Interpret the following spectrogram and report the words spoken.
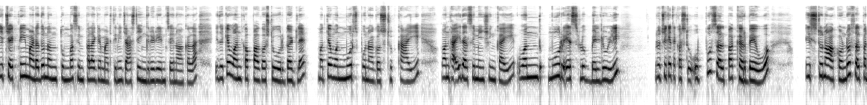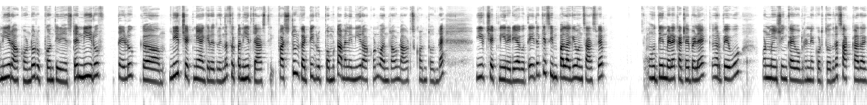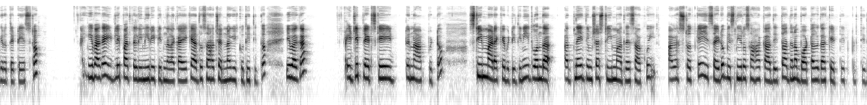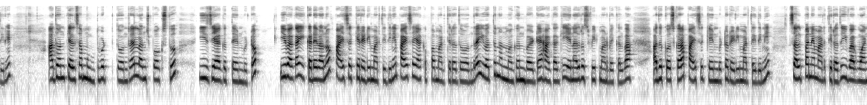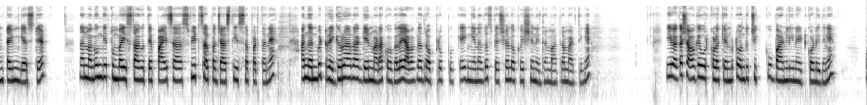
ಈ ಚಟ್ನಿ ಮಾಡೋದು ನಾನು ತುಂಬ ಸಿಂಪಲಾಗೆ ಮಾಡ್ತೀನಿ. ಜಾಸ್ತಿ ಇಂಗ್ರೀಡಿಯೆಂಟ್ಸ್ ಏನೂ ಹಾಕಲ್ಲ. ಇದಕ್ಕೆ ಒಂದು ಕಪ್ ಆಗೋಷ್ಟು ಉರ್ಗಡ್ಲೆ ಮತ್ತು ಒಂದು ಮೂರು ಸ್ಪೂನ್ ಆಗೋಷ್ಟು ಕಾಯಿ, ಒಂದು ಐದು ಹಸಿಮೆಣ್ಸಿನ್ಕಾಯಿ, ಒಂದು ಮೂರು ಎಸಳು ಬೆಳ್ಳುಳ್ಳಿ, ರುಚಿಗೆ ತಕ್ಕಷ್ಟು ಉಪ್ಪು, ಸ್ವಲ್ಪ ಕರಿಬೇವು, ಇಷ್ಟನ್ನು ಹಾಕ್ಕೊಂಡು ಸ್ವಲ್ಪ ನೀರು ಹಾಕ್ಕೊಂಡು ರುಬ್ಕೊತೀನಿ ಅಷ್ಟೇ. ನೀರು ತೆಳು ನೀರು ಚಟ್ನಿ ಆಗಿರೋದ್ರಿಂದ ಸ್ವಲ್ಪ ನೀರು ಜಾಸ್ತಿ. ಫಸ್ಟು ಗಟ್ಟಿಗೆ ರುಬ್ಕೊಂಬಿಟ್ಟು ಆಮೇಲೆ ನೀರು ಹಾಕ್ಕೊಂಡು ಒಂದು ರೌಂಡ್ ಆಡಿಸ್ಕೊಂತು ಅಂದರೆ ನೀರು ಚಟ್ನಿ ರೆಡಿಯಾಗುತ್ತೆ ಇದಕ್ಕೆ ಸಿಂಪಲ್ಲಾಗಿ ಒಂದು ಸಾಸಿವೆ, ಉದ್ದಿನಬೇಳೆ, ಕಡಲೆಬೇಳೆ, ಕರಿಬೇವು, ಒಂದು ಮೆಣಸಿನ್ಕಾಯಿ ಒಗ್ಗರಣೆ ಕೊಡ್ತು ಅಂದರೆ ಸಕ್ಕದಾಗಿರುತ್ತೆ ಟೇಸ್ಟು ಇವಾಗ ಇಡ್ಲಿ ಪಾತ್ರೆಯಲ್ಲಿ ನೀರು ಇಟ್ಟಿದ್ನಲ್ಲ ಕಾಯೋಕ್ಕೆ, ಅದು ಸಹ ಚೆನ್ನಾಗಿ ಕುದೀತಿತ್ತು. ಇವಾಗ ಇಡ್ಲಿ ಪ್ಲೇಟ್ಸ್ಗೆ ಹಿಟ್ಟನ್ನು ಹಾಕ್ಬಿಟ್ಟು ಸ್ಟೀಮ್ ಮಾಡೋಕ್ಕೆ ಬಿಟ್ಟಿದ್ದೀನಿ. ಇದು ಒಂದು ಹದಿನೈದು ನಿಮಿಷ ಸ್ಟೀಮ್ ಆದರೆ ಸಾಕು. ಅಷ್ಟೊತ್ತಿಗೆ ಈ ಸೈಡು ಬಿಸಿನೀರು ಸಹ ಕಾದಿತ್ತು. ಅದನ್ನು ಬಾಟಲ್ಗೆ ಹಾಕಿ ಎತ್ತಿಟ್ಬಿಡ್ತಿದ್ದೀನಿ. ಅದೊಂದು ಕೆಲಸ ಮುಗ್ದುಬಿಡ್ತು ಅಂದರೆ ಲಂಚ್ ಬಾಕ್ಸ್ದು ಈಸಿ ಆಗುತ್ತೆ ಅಂದ್ಬಿಟ್ಟು. ಇವಾಗ ಈ ಕಡೆ ನಾನು ಪಾಯಸಕ್ಕೆ ರೆಡಿ ಮಾಡ್ತಿದ್ದೀನಿ. ಪಾಯಸ ಯಾಕಪ್ಪ ಮಾಡ್ತಿರೋದು ಅಂದರೆ ಇವತ್ತು ನನ್ನ ಮಗನ ಬರ್ಡೇ ಹಾಗಾಗಿ ಏನಾದರೂ ಸ್ವೀಟ್ ಮಾಡಬೇಕಲ್ವಾ? ಅದಕ್ಕೋಸ್ಕರ ಪಾಯಸಕ್ಕೆ ಏನ್ಬಿಟ್ಟು ರೆಡಿ ಮಾಡ್ತಾಯಿದ್ದೀನಿ ಸ್ವಲ್ಪನೇ ಮಾಡ್ತಿರೋದು ಇವಾಗ ಒನ್ ಟೈಮ್ಗೆ ಅಷ್ಟೇ. ನನ್ನ ಮಗನಿಗೆ ತುಂಬ ಇಷ್ಟ ಆಗುತ್ತೆ ಪಾಯಸ. ಸ್ವೀಟ್ ಸ್ವಲ್ಪ ಜಾಸ್ತಿ ಇಷ್ಟಪಡ್ತಾನೆ. ಹಂಗೆ ಅಂದ್ಬಿಟ್ಟು ರೆಗ್ಯುಲರಾಗಿ ಏನು ಮಾಡೋಕ್ಕೋಗಲ್ಲ ಯಾವಾಗಲಾದರೂ ಅಪರೂಪಕ್ಕೆ ಹಿಂಗೇನಾದರೂ ಸ್ಪೆಷಲ್ ಒಕೇಶನ್ ಇದ್ದರೆ ಮಾತ್ರ ಮಾಡ್ತೀನಿ. ಇವಾಗ ಶಾವಿಗೆ ಹುರ್ಕೊಳ್ಳೋಕ್ಕೆ ಅಂದ್ಬಿಟ್ಟು ಒಂದು ಚಿಕ್ಕ ಬಾಣಲಿನ ಇಟ್ಕೊಂಡಿದ್ದೀನಿ.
